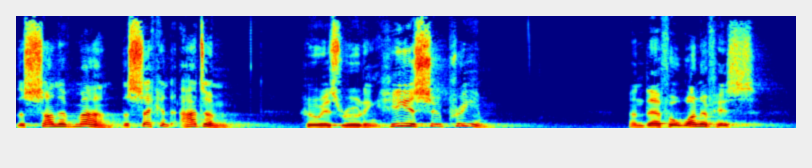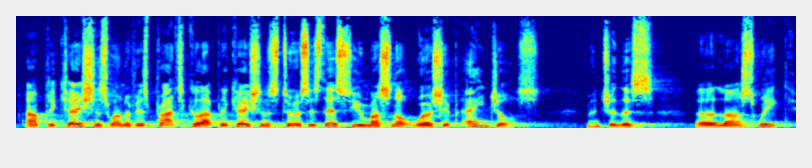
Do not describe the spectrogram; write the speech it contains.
the Son of Man, the second Adam, who is ruling. He is supreme. And therefore, one of his applications, one of his practical applications to us is this you must not worship angels. I mentioned this uh, last week.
